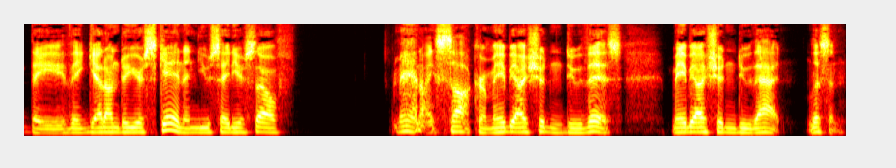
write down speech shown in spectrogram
They they get under your skin and you say to yourself, "Man, I suck," or maybe I shouldn't do this. Maybe I shouldn't do that. Listen.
